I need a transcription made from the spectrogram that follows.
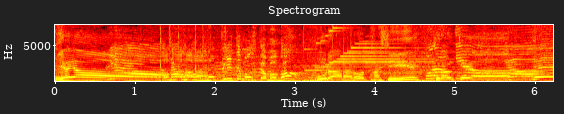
위하여! 예. 자, 우리는 필드 몬스터 보고 보라라로 다시 돌아올게요. 돌아올게요. 예!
